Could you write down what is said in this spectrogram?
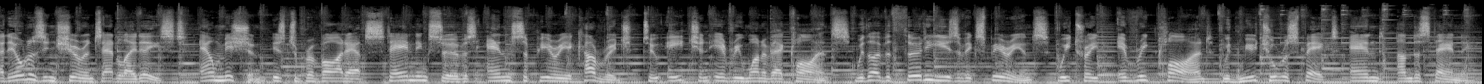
At Elders Insurance Adelaide East, our mission is to provide outstanding service and superior coverage to each and every one of our clients. With over 30 years of experience, we treat every client with mutual respect and understanding.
